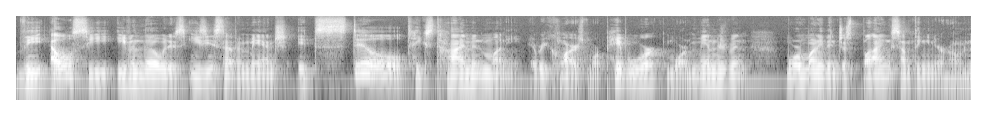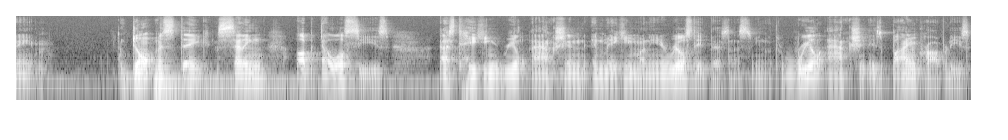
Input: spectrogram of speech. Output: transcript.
The LLC, even though it is easy to set up and manage, it still takes time and money. It requires more paperwork, more management, more money than just buying something in your own name. Don't mistake setting up LLCs as taking real action and making money in your real estate business. You know, the real action is buying properties,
